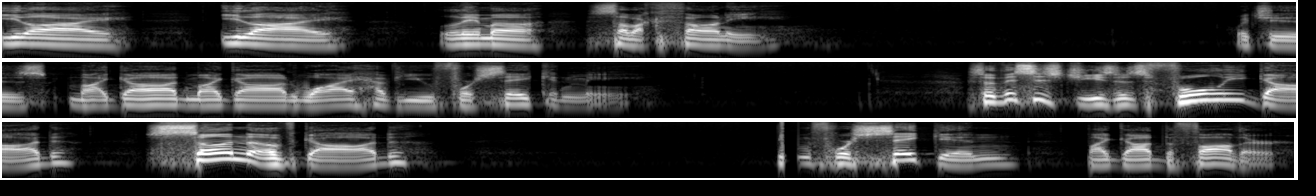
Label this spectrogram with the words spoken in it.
Eli, Eli, lema sabachthani, which is, My God, my God, why have you forsaken me? So this is Jesus, fully God, Son of God, being forsaken by God the Father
